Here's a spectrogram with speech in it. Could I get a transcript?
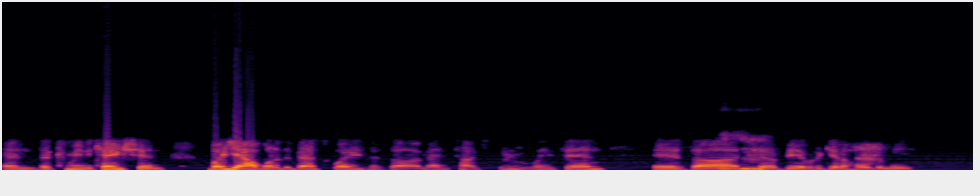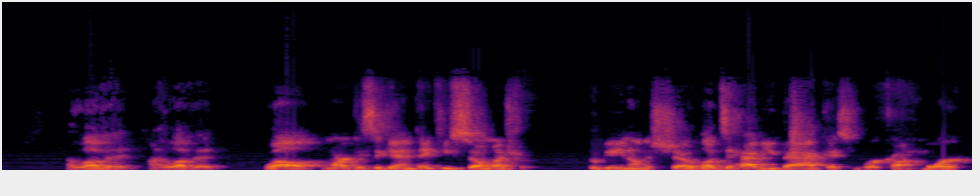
and the communication. But yeah, one of the best ways is uh, many times through LinkedIn is uh, mm-hmm. to be able to get a hold of me. I love it. I love it. Well, Marcus, again, thank you so much for being on the show. Love to have you back as you work on more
